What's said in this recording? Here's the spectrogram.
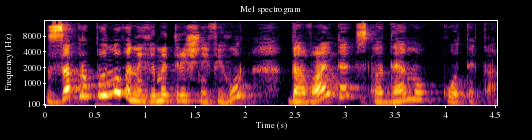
З запропонованих геометричних фігур давайте складемо котика.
